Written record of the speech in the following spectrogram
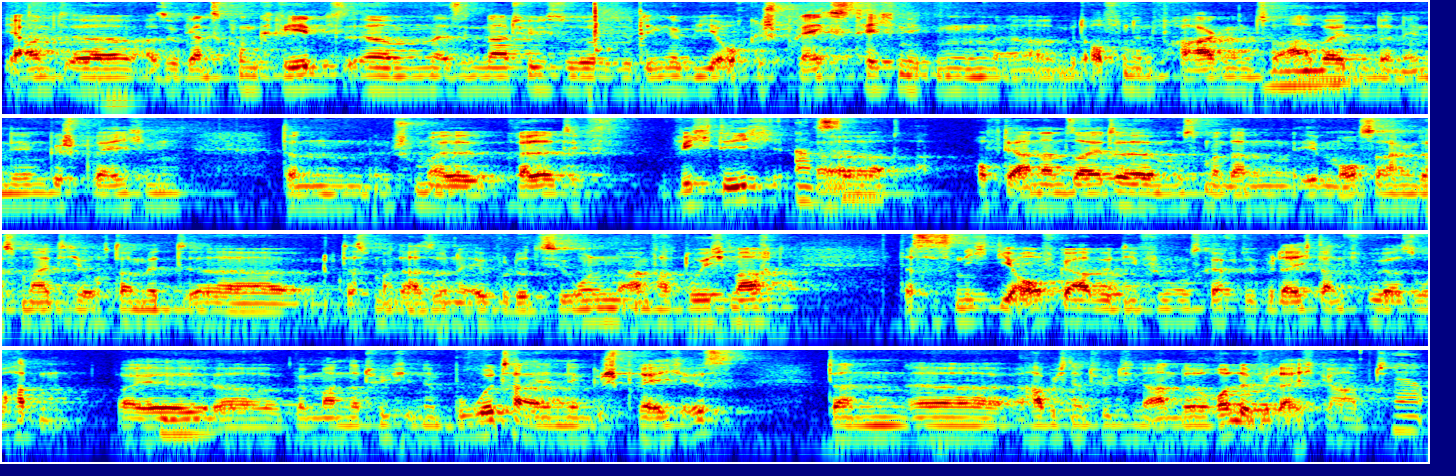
Ja, und äh, also ganz konkret ähm, sind natürlich so, so Dinge wie auch Gesprächstechniken, äh, mit offenen Fragen zu mhm. arbeiten, dann in den Gesprächen, dann schon mal relativ wichtig. Absolut. Äh, auf der anderen Seite muss man dann eben auch sagen, das meinte ich auch damit, äh, dass man da so eine Evolution einfach durchmacht. Das ist nicht die Aufgabe, die Führungskräfte vielleicht dann früher so hatten. Weil mhm. äh, wenn man natürlich in einem beurteilenden Gespräch ist, dann äh, habe ich natürlich eine andere Rolle vielleicht gehabt. Ja.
